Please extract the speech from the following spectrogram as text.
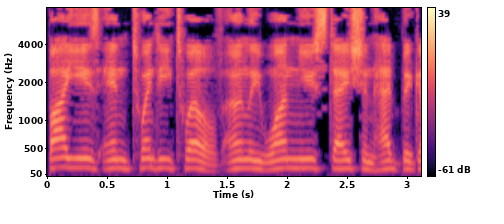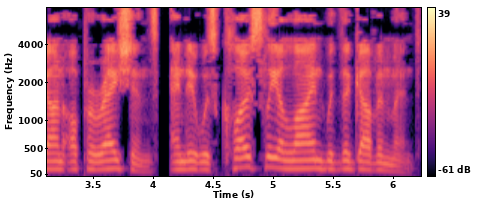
By year's end 2012 only one new station had begun operations, and it was closely aligned with the government.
